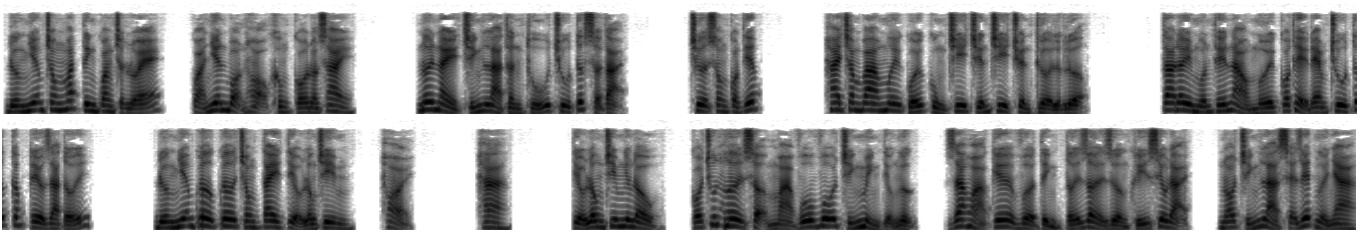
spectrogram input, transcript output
Đường nhiễm trong mắt tinh quang chợt lóe, quả nhiên bọn họ không có đoán sai. Nơi này chính là thần thú Chu Tức sở tại. Chưa xong con tiếp. 230 cuối cùng chi chiến chi truyền thừa lực lượng. Ta đây muốn thế nào mới có thể đem Chu Tức cấp kêu ra tới? Đường nhiễm cơ cơ trong tay tiểu lông chim, hỏi. Ha! Tiểu lông chim nghiêng đầu, có chút hơi sợ mà vô vỗ chính mình tiểu ngực, gia hỏa kia vừa tỉnh tới rời giường khí siêu đại, nó chính là sẽ giết người nha.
